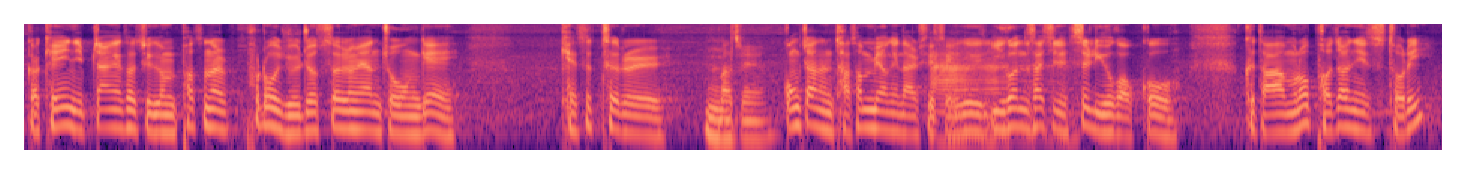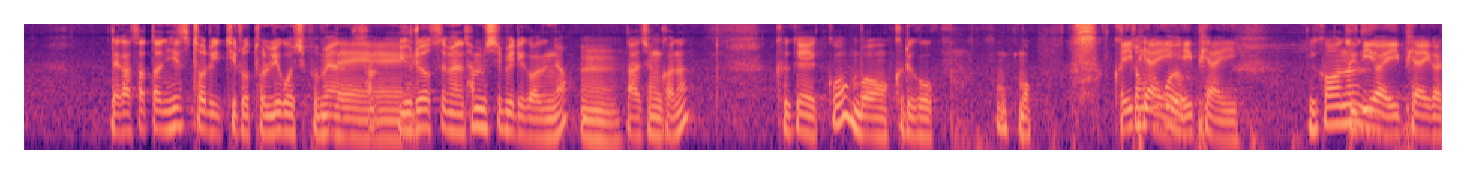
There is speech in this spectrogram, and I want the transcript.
그러니까 개인 입장에서 지금 Personal Pro 유저 쓰면 좋은 게 게스트를 맞아요. 공짜는 다섯 명이나 할 수 있어요. 아. 이거- 이건 사실 쓸 이유가 없고 그 다음으로 버전 history 내가 썼던 history 뒤로 돌리고 싶으면 네. 삼- 유료 쓰면 30일이거든요. 음. 낮은 거는 그게 있고 뭐 그리고 뭐 그 API, 정도고요. API. 이거는 드디어 API가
